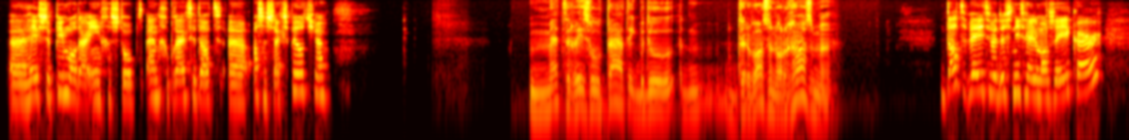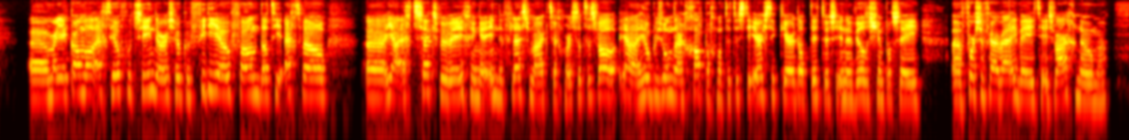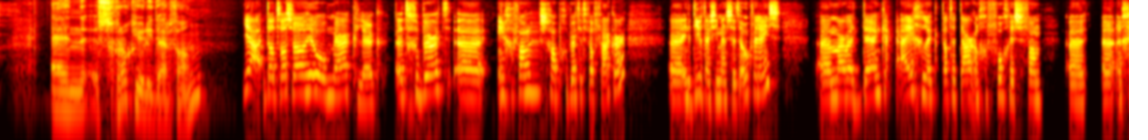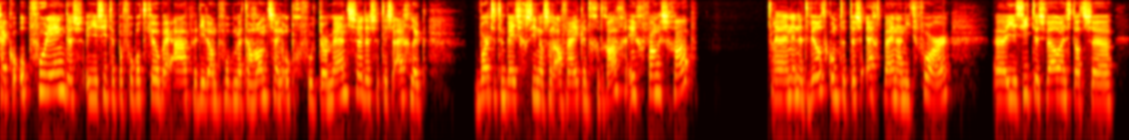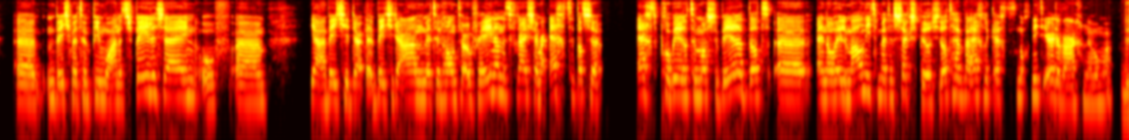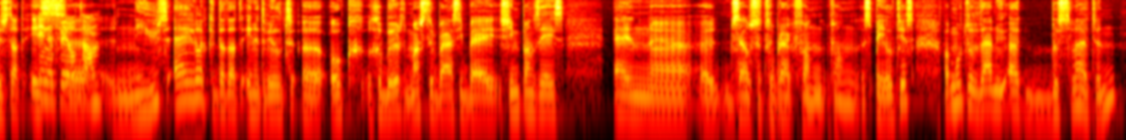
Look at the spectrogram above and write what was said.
heeft zijn piemel daarin gestopt en gebruikte dat als een seksspeeltje. Met resultaat, ik bedoel, er was een orgasme. Dat weten we dus niet helemaal zeker. Maar je kan wel echt heel goed zien, er is ook een video van, dat hij echt wel uh, ja, echt seksbewegingen in de fles maakt, zeg maar. Dus dat is wel ja, heel bijzonder en grappig, want het is de eerste keer dat dit dus in een wilde chimpansee, uh, voor zover wij weten, is waargenomen. En schrokken jullie daarvan? Ja, dat was wel heel opmerkelijk. Het gebeurt in gevangenschap gebeurt het wel vaker. in de dierentuin zien mensen het ook wel eens. Maar we denken eigenlijk dat het daar een gevolg is van een gekke opvoeding. Dus je ziet het bijvoorbeeld veel bij apen die dan bijvoorbeeld met de hand zijn opgevoed door mensen. Dus het is eigenlijk wordt het een beetje gezien als een afwijkend gedrag in gevangenschap. En in het wild komt het dus echt bijna niet voor. Je ziet dus wel eens dat ze een beetje met hun piemel aan het spelen zijn. Of uh, ja, een beetje, daar, een beetje daaraan met hun hand eroverheen aan het wrijven zijn. Maar echt dat ze echt proberen te masturberen. Dat, en al helemaal niet met een seksspeeltje. Dat hebben we eigenlijk echt nog niet eerder waargenomen. Dus dat is in het wild dan. nieuws eigenlijk. Dat dat in het wild ook gebeurt. Masturbatie bij chimpansees en zelfs het gebruik van, van speeltjes. Wat moeten we daar nu uit besluiten?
